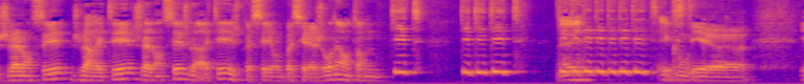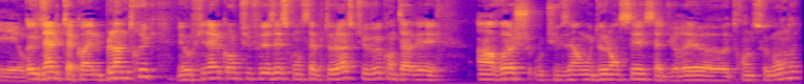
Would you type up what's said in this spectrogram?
je la lançais, je l'arrêtais, je la lançais, je l'arrêtais, et je passais, on passait la journée à entendre tit, tit, tit, tit, tit, Ouais. tit, tit, tit, tit, tit. Et Et quand- c'était, euh, et au final, tu as quand même plein de trucs, mais au final, quand tu faisais ce concept-là, si tu veux, quand tu avais un rush où tu faisais un ou deux lancers, ça durait euh, 30 secondes.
